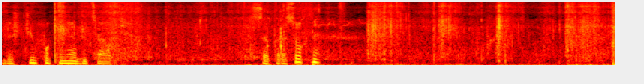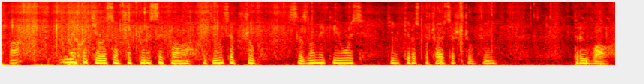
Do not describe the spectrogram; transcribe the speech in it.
дощів поки не обіцяють. Все пересохне. А не хотілося б, щоб пересихало. Хотілося б, щоб сезон, який ось тільки розпочався, щоб він тривав.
